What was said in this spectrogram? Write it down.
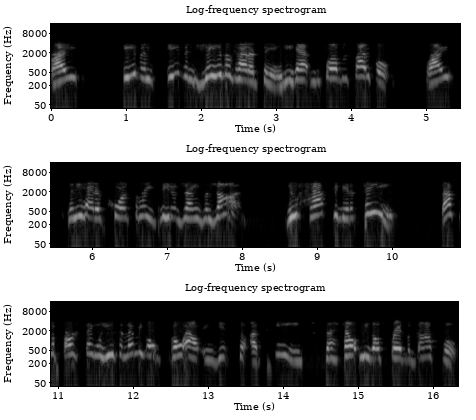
right? Even even Jesus had a team. He had the twelve disciples, right? Then he had his core three, Peter, James, and John. You have to get a team. That's the first thing when he said, Let me go go out and get to a team to help me go spread the gospel.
